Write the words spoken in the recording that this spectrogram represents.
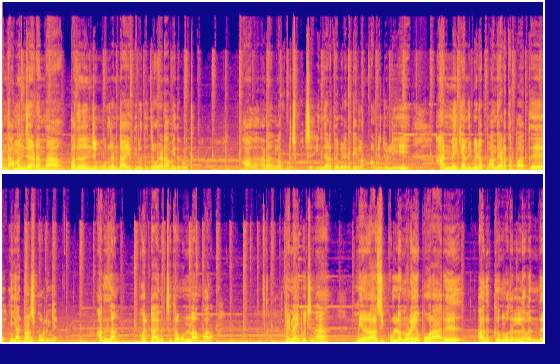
அந்த அமைஞ்ச இடம் தான் பதினஞ்சு மூணு ரெண்டாயிரத்தி இருபத்தஞ்சில் ஒரு இடம் அமையுது உங்களுக்கு. அதான் இடம் நல்லா பிடிச்சி போச்சு. இந்த இடத்துல வீடை கட்டிடலாம் அப்படின்னு சொல்லி அன்னைக்கு அந்த வீடை அந்த இடத்த பார்த்து நீங்கள் அட்வான்ஸ் போடுறீங்க. அதுதான் புரட்டாய் நட்சத்திரம் ஒன்றாம் பாதம். இப்போ என்ன ஆகி போச்சுன்னா மீனராசிக்குள்ளே நுழைய போகிறாரு அதுக்கு முதல்ல வந்து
